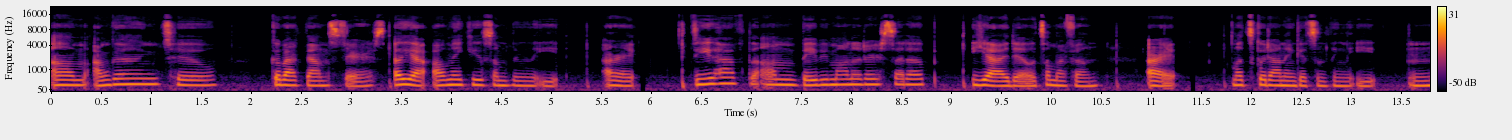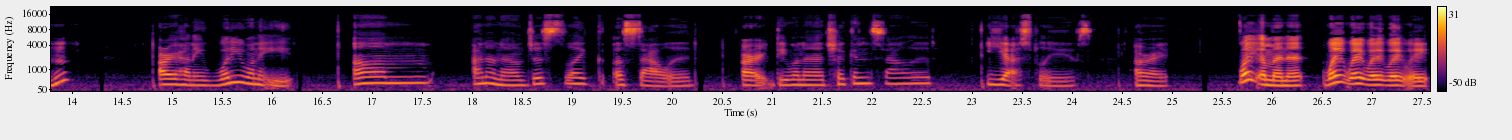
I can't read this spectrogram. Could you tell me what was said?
Um, I'm going to go back downstairs. Oh yeah, I'll make you something to eat. All right. Do you have the um baby monitor set up? Yeah, I do. It's on my phone. All right. Let's go down and get something to eat. Mhm. All right, honey. What do you want to eat? Um, I don't know, just like a salad. All right. Do you want a chicken salad? Yes, please. All right. Wait a minute. Wait, wait, wait, wait, wait.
